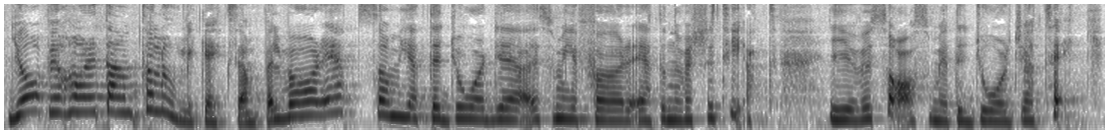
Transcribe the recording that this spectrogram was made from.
Ja, vi har ett antal olika exempel. Vi har ett som heter Georgia, som är för ett universitet i USA som heter Georgia Tech.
